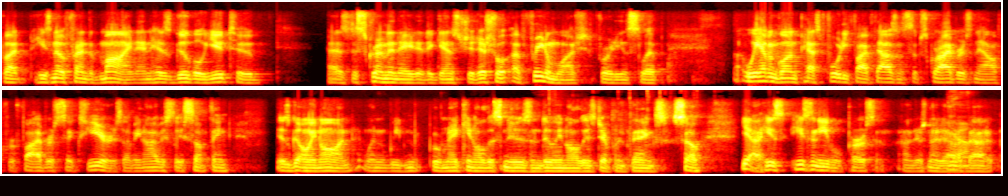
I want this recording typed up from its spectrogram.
But he's no friend of mine, and his Google YouTube has discriminated against judicial uh, Freedom Watch Freudian slip. Uh, we haven't gone past 45,000 subscribers now for five or six years. I mean, obviously something is going on when we were making all this news and doing all these different things. So, yeah, he's he's an evil person. Uh, there's no doubt yeah. about it.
